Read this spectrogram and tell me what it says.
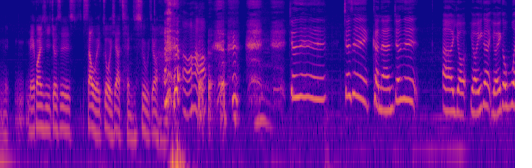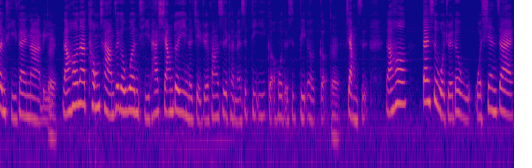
没没关系，就是稍微做一下陈述就好。哦，好，就是就是可能就是。呃，有有一个有一个问题在那里，对。然后那通常这个问题它相对应的解决方式可能是第一个或者是第二个，对，这样子。然后，但是我觉得我我现在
